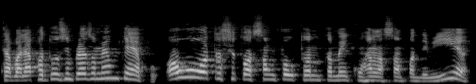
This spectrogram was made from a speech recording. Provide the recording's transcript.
trabalhar para duas empresas ao mesmo tempo. Ou outra situação voltando também com relação à pandemia,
